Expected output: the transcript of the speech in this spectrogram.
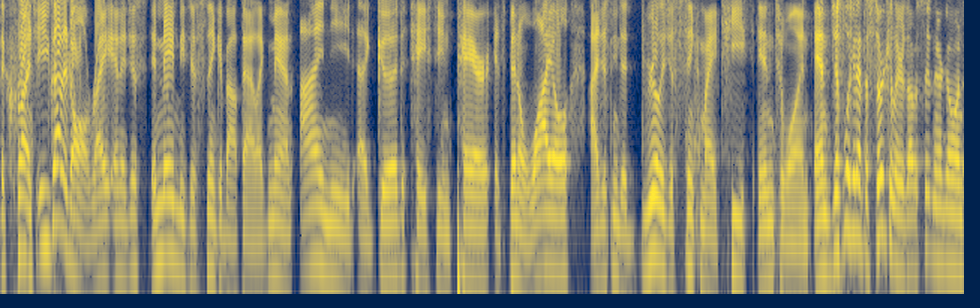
the crunch. You got it all, right? And it just it made me just think about that. Like, man, I need a good tasting pear. It's been a while. I just need to really just sink my teeth into one. And just looking at the circulars, I was sitting there going,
